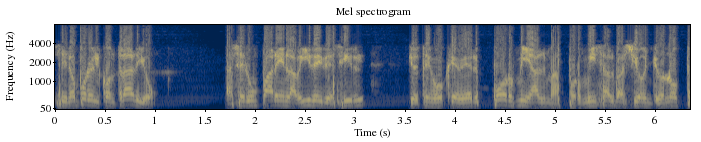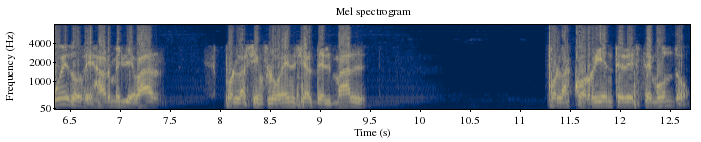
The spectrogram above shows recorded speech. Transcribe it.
sino por el contrario, hacer un par en la vida y decir, yo tengo que ver por mi alma, por mi salvación, yo no puedo dejarme llevar por las influencias del mal, la corriente de este mundo.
